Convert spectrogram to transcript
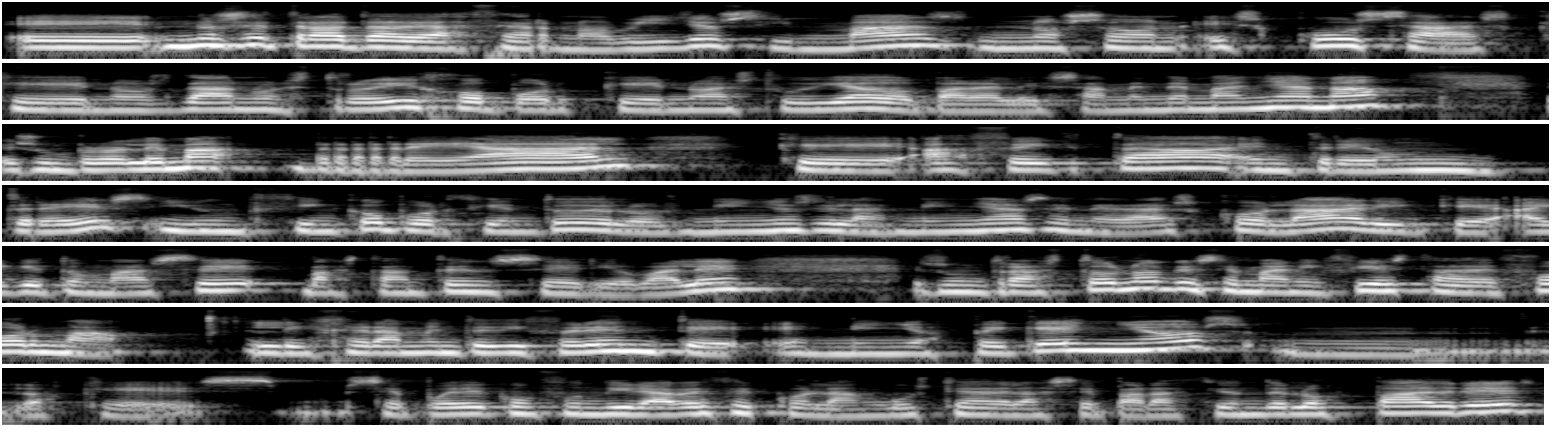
Eh, no se trata de hacer novillos, sin más, no son excusas que nos da nuestro hijo porque no ha estudiado para el examen de mañana, es un problema real que afecta entre un 3 y un 5% de los niños y las niñas en edad escolar y que hay que tomarse bastante en serio, ¿vale? Es un trastorno que se manifiesta de forma ligeramente diferente en niños pequeños, mm, los que se puede confundir a veces con la angustia de la separación de los padres,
